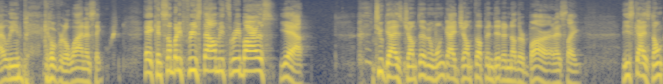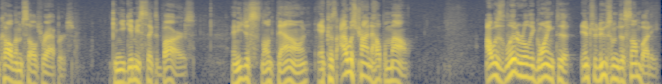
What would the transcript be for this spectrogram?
I leaned back over the line. I was like, "Hey, can somebody freestyle me three bars?" Yeah. Two guys jumped up, and one guy jumped up and did another bar. And I was like, "These guys don't call themselves rappers. Can you give me six bars?" And he just slunk down, and because I was trying to help him out, I was literally going to introduce him to somebody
